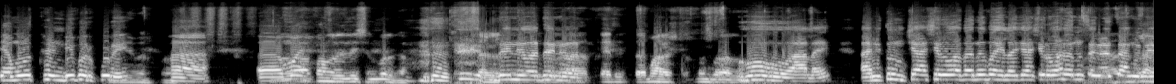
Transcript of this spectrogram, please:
त्यामुळे थंडी भरपूर आहे. हा. कॉंग्रॅच्युलेशन बरं का. धन्यवाद धन्यवाद. महाराष्ट्रात हो हो आलाय. आणि तुमच्या आशीर्वादानं बैलाच्या आशीर्वादानं सगळं चांगलं आहे.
